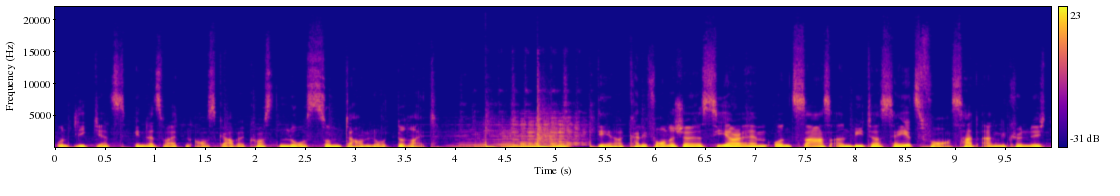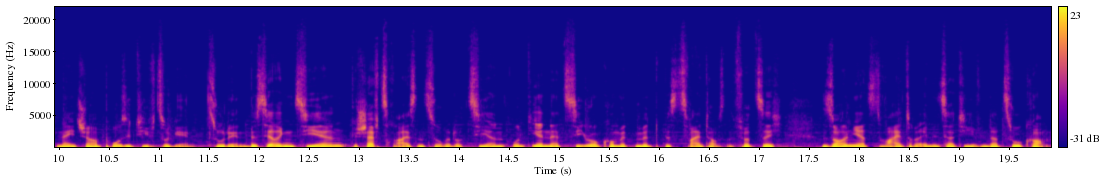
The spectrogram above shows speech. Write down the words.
und liegt jetzt in der zweiten Ausgabe kostenlos zum Download bereit. Der kalifornische CRM- und SaaS-Anbieter Salesforce hat angekündigt, Nature positiv zu gehen. Zu den bisherigen Zielen, Geschäftsreisen zu reduzieren und ihr Net Zero Commitment bis 2040 sollen jetzt weitere Initiativen dazukommen,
